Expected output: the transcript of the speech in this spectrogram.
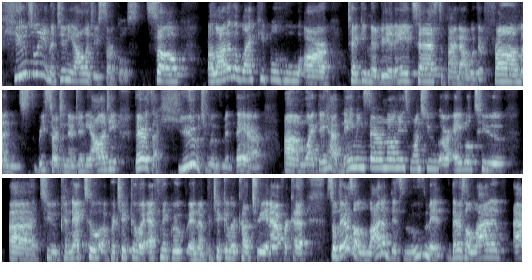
hugely in the genealogy circles. So a lot of the black people who are taking their DNA test to find out where they're from and researching their genealogy, there is a huge movement there. Um, like they have naming ceremonies once you are able to uh, to connect to a particular ethnic group in a particular country in Africa. So there's a lot of this movement. There's a lot of uh,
